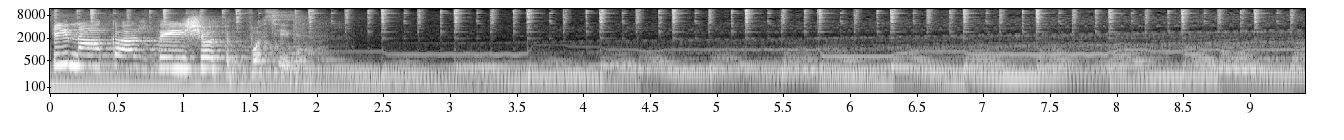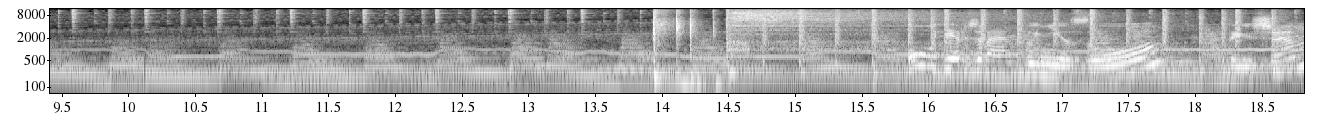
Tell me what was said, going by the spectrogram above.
И на каждый счет по внизу, дышим.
